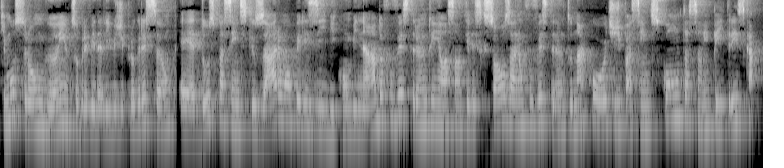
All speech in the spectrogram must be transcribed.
que mostrou um ganho de sobrevida livre de progressão é, dos dos pacientes que usaram alpelisib combinado a fulvestranto em relação àqueles que só usaram fulvestranto na coorte de pacientes com mutação em PI3K.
